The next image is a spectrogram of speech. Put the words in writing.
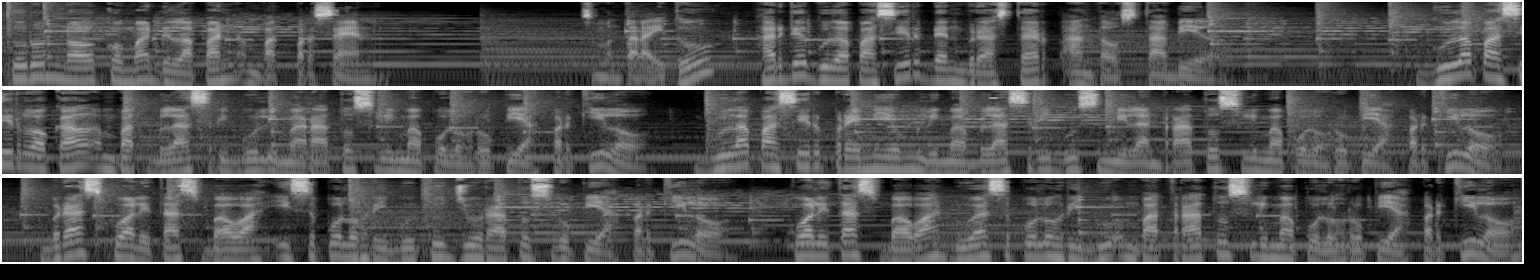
turun 0,84%. Sementara itu, harga gula pasir dan beras terp antau stabil. Gula pasir lokal Rp14.550 per kilo, gula pasir premium Rp15.950 per kilo, beras kualitas bawah I Rp10.700 per kilo, kualitas bawah 2 Rp10.450 per kilo,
